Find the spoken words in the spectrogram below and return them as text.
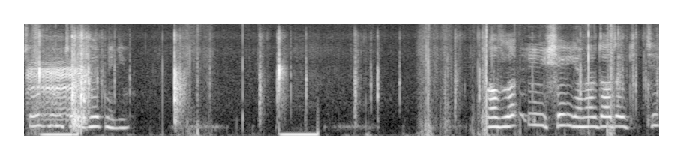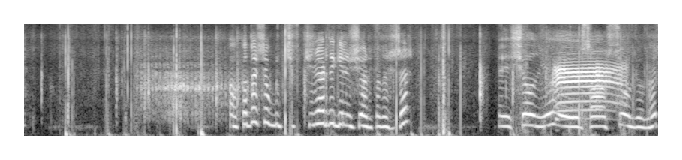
Çabuk bunu tercih etmeliyim. Lavla e, şey yanardağ da gitti. Arkadaşlar bu çiftçiler de gelişiyor arkadaşlar. Ee, şey oluyor, e, savaşçı oluyorlar.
